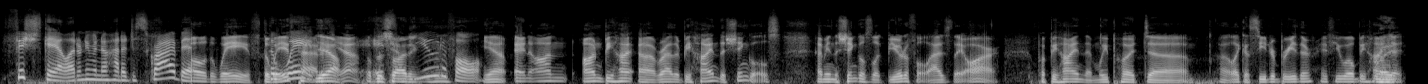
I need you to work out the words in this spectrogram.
fish scale. I don't even know how to describe it. Oh, the wave, the, The wave, wave. pattern. Yeah. yeah. Of the it's siding. Beautiful. Yeah, and on on behind uh, rather behind the shingles. I mean, the shingles look beautiful as they are, but behind them we put uh, uh, like a cedar breather, if you will, behind Right. it,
